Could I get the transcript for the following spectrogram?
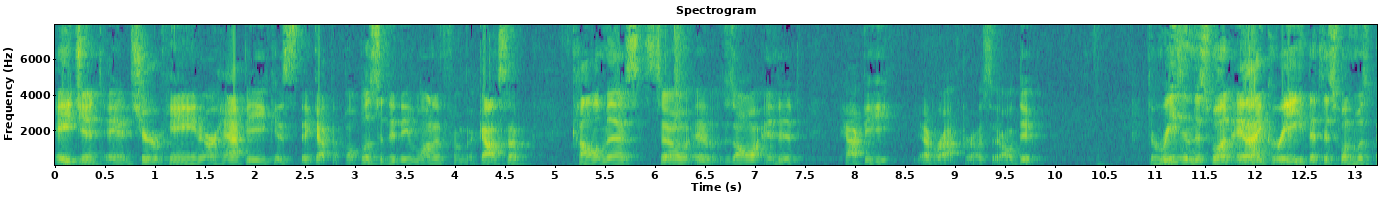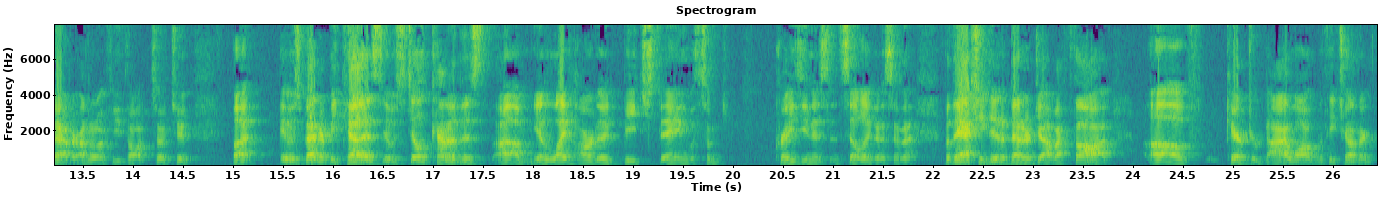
agent and Sugarcane are happy because they got the publicity they wanted from the gossip columnist. So it was all ended happy ever after, as they all do. The reason this one, and I agree that this one was better. I don't know if you thought so too, but it was better because it was still kind of this, um, you know, lighthearted beach thing with some craziness and silliness in it. But they actually did a better job, I thought, of character dialogue with each other,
